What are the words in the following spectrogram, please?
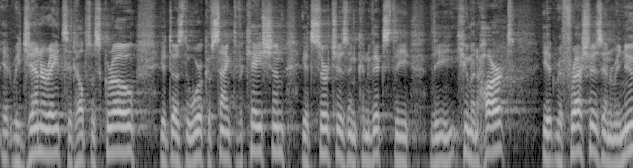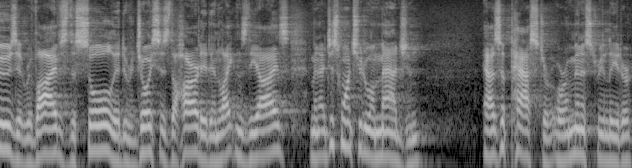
it regenerates, it helps us grow, it does the work of sanctification, it searches and convicts the, the human heart, it refreshes and renews, it revives the soul, it rejoices the heart, it enlightens the eyes. I mean, I just want you to imagine, as a pastor or a ministry leader,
